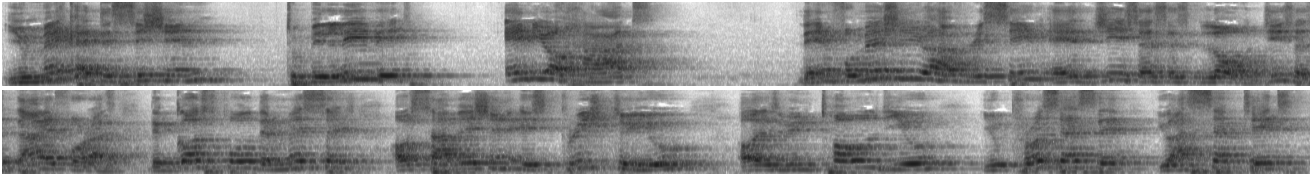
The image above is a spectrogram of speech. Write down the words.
You make a decision to believe it in your heart. The information you have received is Jesus is Lord. Jesus died for us. The gospel, the message of salvation is preached to you or has been told you. You process it, you accept it,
